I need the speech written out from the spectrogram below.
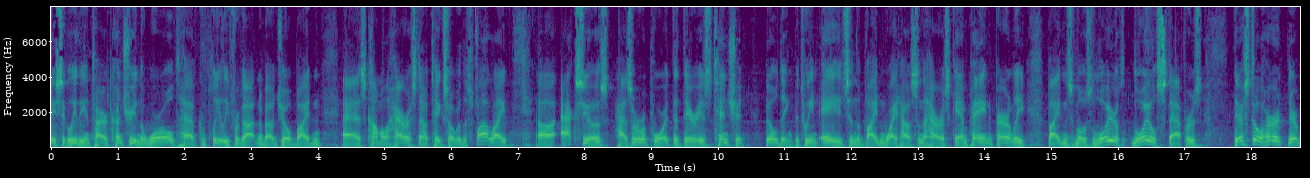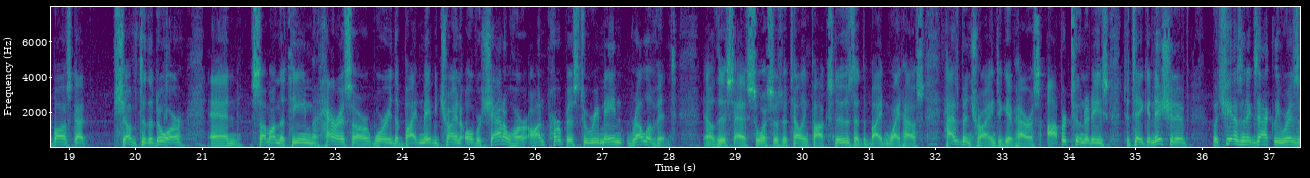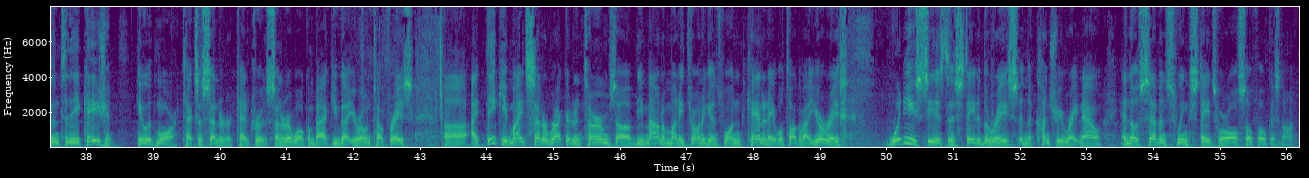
Basically, the entire country and the world have completely forgotten about Joe Biden as Kamala Harris now takes over the spotlight. Uh, Axios has a report that there is tension building between aides in the Biden White House and the Harris campaign. Apparently, Biden's most loyal, loyal staffers, they're still hurt. Their boss got shoved to the door, and some on the team, Harris, are worried that Biden may be trying to overshadow her on purpose to remain relevant. Now, this as sources are telling Fox News that the Biden White House has been trying to give Harris opportunities to take initiative, but she hasn't exactly risen to the occasion. Here with more, Texas Senator Ted Cruz. Senator, welcome back. You've got your own tough race. Uh, I think you might set a record in terms of the amount of money thrown against one candidate. We'll talk about your race. What do you see as the state of the race in the country right now and those seven swing states we're also focused on?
